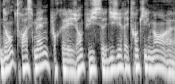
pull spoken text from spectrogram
Donc trois semaines pour que les gens puissent digérer tranquillement euh,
